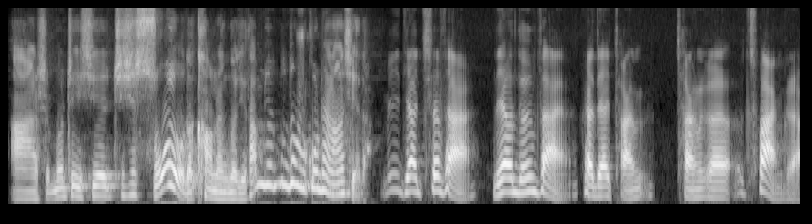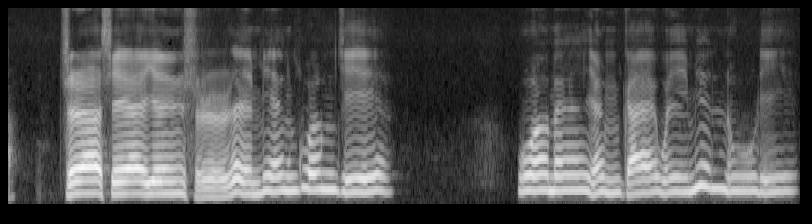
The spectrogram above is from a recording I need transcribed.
啊什么这些这些所有的抗战歌曲，他们就那都是共产党写的。每天吃饭两顿饭还得唱唱那个串歌，这些人是人民公敌，我们应该为民努力，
